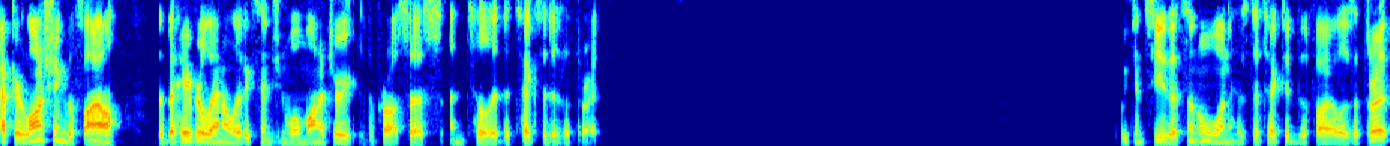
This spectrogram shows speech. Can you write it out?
After launching the file, the behavioral analytics engine will monitor the process until it detects it as a threat. We can see that SentinelOne has detected the file as a threat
